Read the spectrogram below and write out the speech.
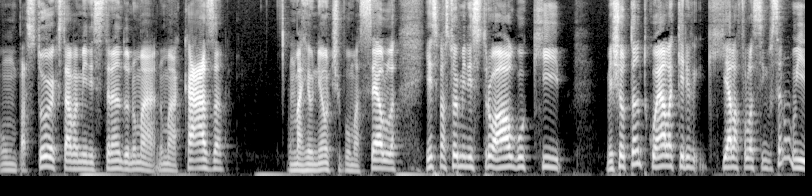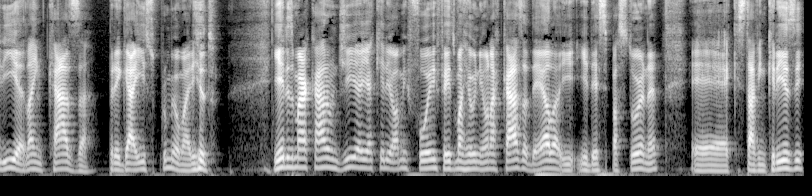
um pastor que estava ministrando numa, numa casa, numa reunião, tipo uma célula, e esse pastor ministrou algo que mexeu tanto com ela que, ele, que ela falou assim: Você não iria lá em casa pregar isso pro meu marido? E eles marcaram um dia e aquele homem foi, fez uma reunião na casa dela e, e desse pastor, né, é, que estava em crise,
